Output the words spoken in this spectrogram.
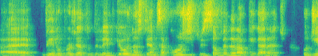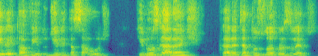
é, vira o projeto de lei, porque hoje nós temos a Constituição Federal que garante o direito à vida, o direito à saúde, que nos garante, garante a todos nós brasileiros.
